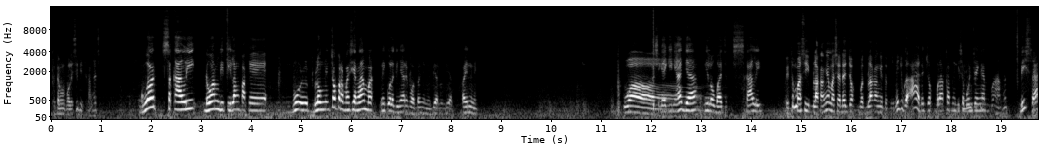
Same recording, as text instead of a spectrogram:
ketemu polisi ditilang nggak sih? Gua sekali doang ditilang pakai bu- belum chopper masih yang lama. Nih gua lagi nyari fotonya nih biar lu lihat. Oh ini nih. Wow. Masih kayak gini aja. Ini low budget sekali. Itu masih belakangnya masih ada jok buat belakang itu. Ini juga ada jok belakang yang bisa boncengan. banget. Bisa.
